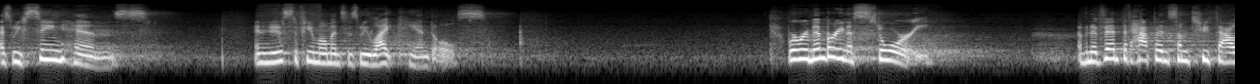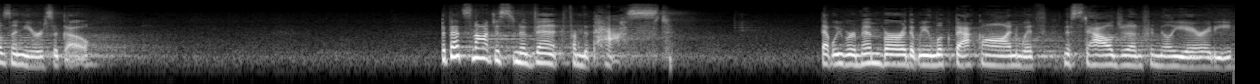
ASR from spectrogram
as we sing hymns, and in just a few moments as we light candles, we're remembering a story of an event that happened some 2,000 years ago. But that's not just an event from the past that we remember, that we look back on with nostalgia and familiarity.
